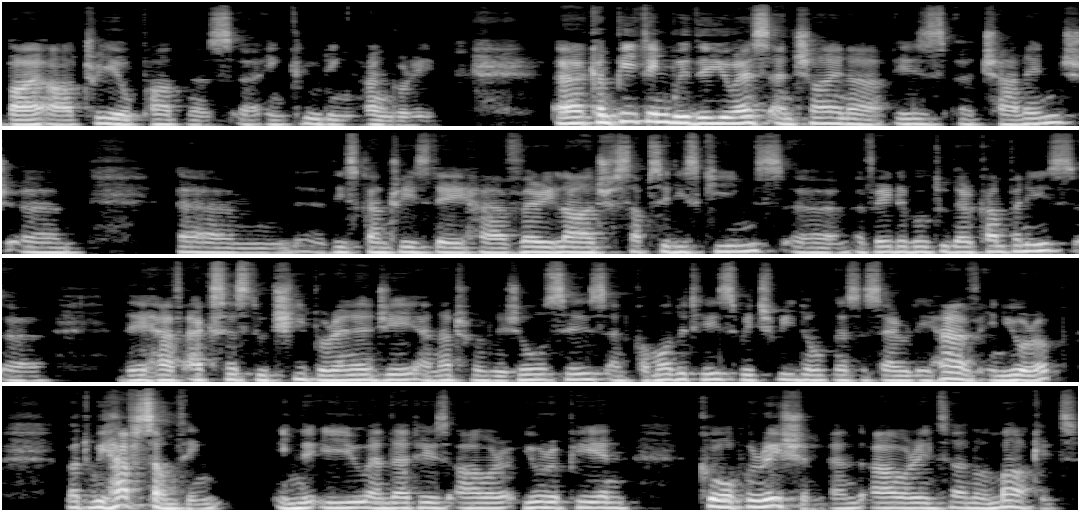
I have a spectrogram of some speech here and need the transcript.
by our trio partners, uh, including Hungary. Uh, competing with the US and China is a challenge. Um, um, these countries, they have very large subsidy schemes uh, available to their companies. They have access to cheaper energy and natural resources and commodities, which we don't necessarily have in Europe. But we have something in the EU, and that is our European cooperation and our internal markets.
